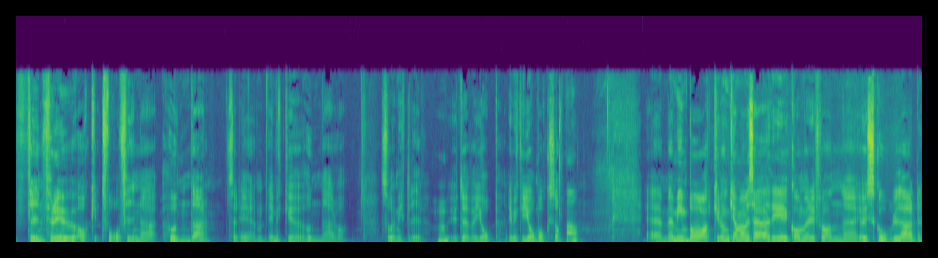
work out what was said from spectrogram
fin fru och två fina hundar. Så det är, det är mycket hundar och så i mitt liv mm. utöver jobb. Det är mycket jobb också. Ja. Eh, men min bakgrund kan man väl säga det kommer ifrån, eh, jag är skolad,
